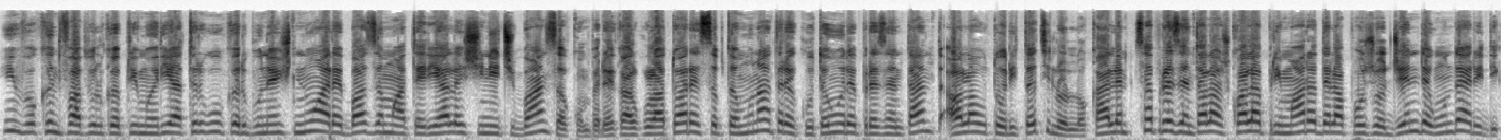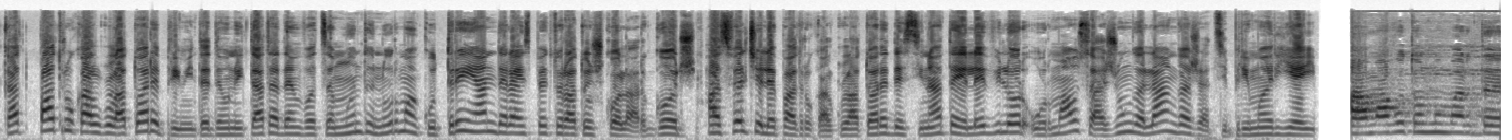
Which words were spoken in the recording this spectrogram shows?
Invocând faptul că primăria Târgu Cărbunești nu are bază materială și nici bani să cumpere calculatoare, săptămâna trecută un reprezentant al autorităților locale s-a prezentat la școala primară de la Pojogen, de unde a ridicat patru calculatoare primite de unitatea de învățământ în urmă cu trei ani de la Inspectoratul Școlar Gorj. Astfel, cele patru calculatoare destinate elevilor urmau să ajungă la angajații primăriei. Am avut un număr de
